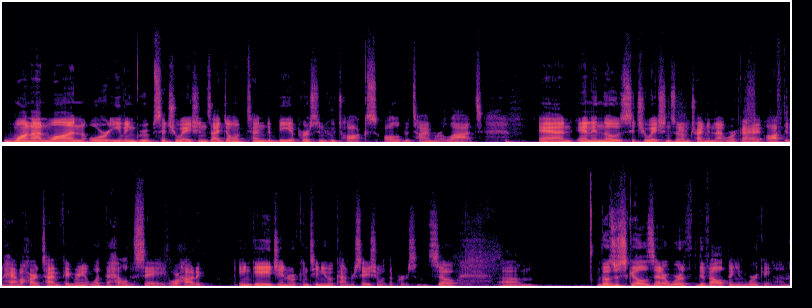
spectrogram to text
one-on-one or even group situations, I don't tend to be a person who talks all of the time or a lot. And and in those situations when I'm trying to network, I often have a hard time figuring out what the hell to say or how to engage in or continue a conversation with the person. So um, those are skills that are worth developing and working on.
